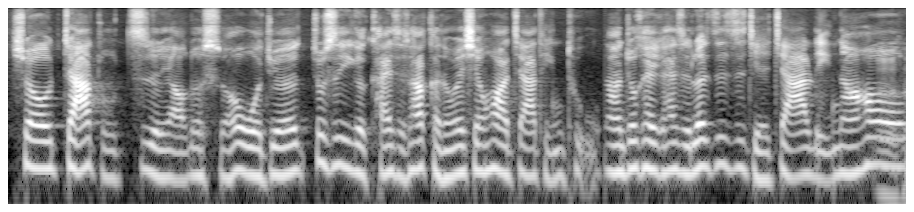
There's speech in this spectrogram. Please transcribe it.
修家族治疗的时候，我觉得就是一个开始，他可能会先画家庭图，然后就可以开始认识自己的家里，然后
